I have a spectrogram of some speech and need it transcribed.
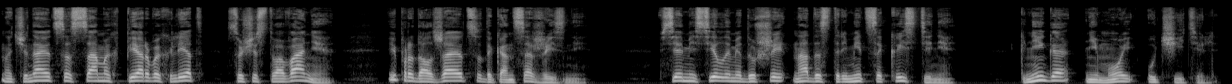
начинаются с самых первых лет существования и продолжаются до конца жизни. Всеми силами души надо стремиться к истине. Книга «Не мой учитель».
